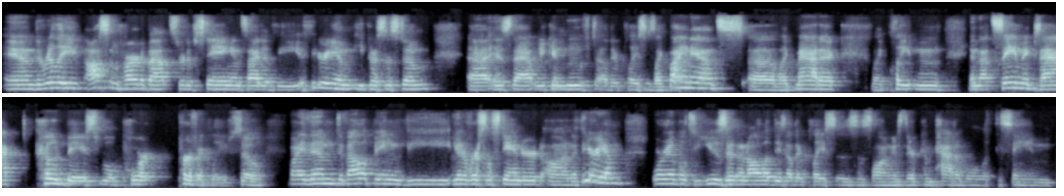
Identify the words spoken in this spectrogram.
And the really awesome part about sort of staying inside of the Ethereum ecosystem uh, is that we can move to other places like Binance, uh, like Matic, like Klaytn, and that same exact code base will port perfectly. So by them developing the universal standard on Ethereum, we're able to use it in all of these other places as long as they're compatible with the same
